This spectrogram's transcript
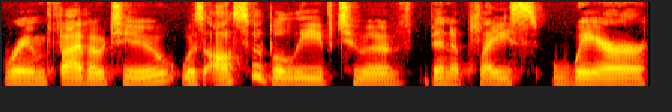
room 502 was also believed to have been a place where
